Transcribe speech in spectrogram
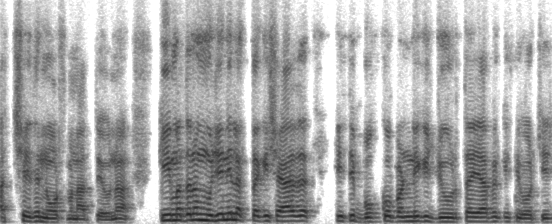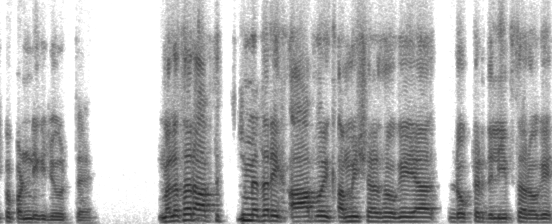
अच्छे से नोट्स बनाते हो ना, कि मतलब मुझे नहीं लगता कि शायद किसी बुक को पढ़ने की ज़रूरत है या फिर किसी और चीज़ को पढ़ने की ज़रूरत है। मतलब सर, आप सच्ची में सर, एक, आप एक अमित सर हो गए या डॉक्टर दिलीप सर हो गए,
